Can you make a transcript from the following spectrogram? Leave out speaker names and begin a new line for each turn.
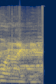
what I get.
